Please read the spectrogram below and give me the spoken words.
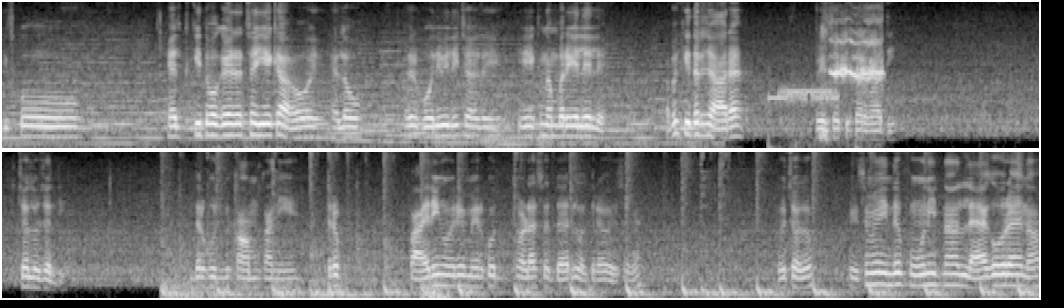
किसको हेल्थ किट वगैरह चाहिए क्या? ओए हेलो इधर गोली वोली चल रही एक नंबर ये ले ले। अबे किधर जा रहा है? बेइज्जती करवा दी। चलो, जल्दी। इधर कुछ भी काम का नहीं है। इधर फायरिंग हो रही है, मेरे को थोड़ा सा डर लग रहा है वैसे में। तो चलो, वैसे में इधर फ़ोन इतना लैग हो रहा है ना,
